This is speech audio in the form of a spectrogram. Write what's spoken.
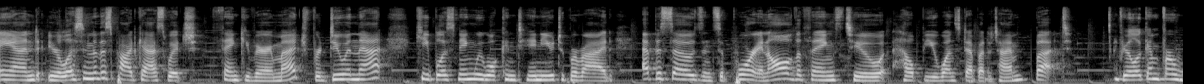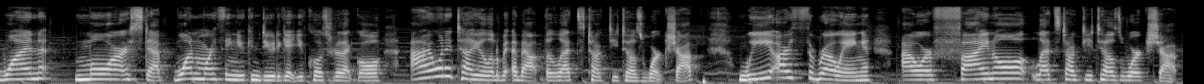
And you're listening to this podcast, which Thank you very much for doing that. Keep listening. We will continue to provide episodes and support and all the things to help you one step at a time. But if you're looking for one more step, one more thing you can do to get you closer to that goal, I want to tell you a little bit about the Let's Talk Details workshop. We are throwing our final Let's Talk Details workshop.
